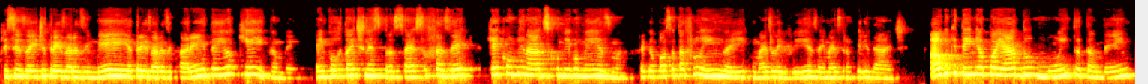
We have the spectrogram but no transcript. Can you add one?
precisa aí de três horas e meia, três horas e quarenta, e ok também. É importante nesse processo fazer recombinados comigo mesma, para que eu possa estar tá fluindo aí com mais leveza e mais tranquilidade. Algo que tem me apoiado muito também,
